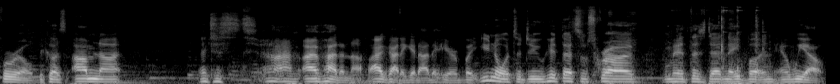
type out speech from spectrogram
For real. Because I'm not. I just, I've, I've had enough. I gotta get out of here. But you know what to do. Hit that subscribe. I'm gonna hit this detonate button, and we out.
